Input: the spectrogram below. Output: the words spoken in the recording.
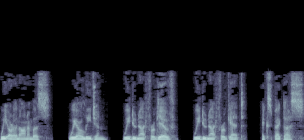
We are anonymous. We are legion. We do not forgive. We do not forget. Expect us.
